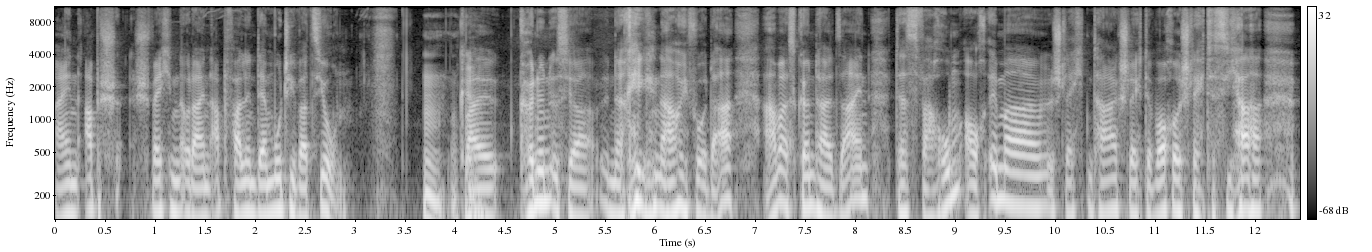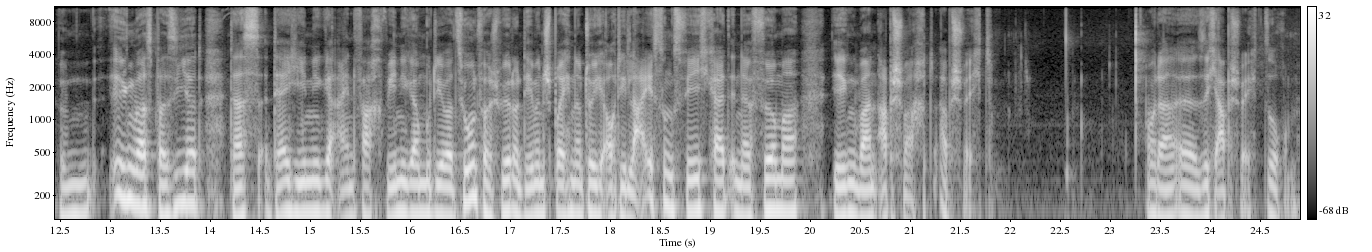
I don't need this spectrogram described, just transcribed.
ein Abschwächen oder ein Abfallen der Motivation. Hm, okay. Weil Können ist ja in der Regel nach wie vor da, aber es könnte halt sein, dass warum auch immer, schlechten Tag, schlechte Woche, schlechtes Jahr, ähm, irgendwas passiert, dass derjenige einfach weniger Motivation verspürt und dementsprechend natürlich auch die Leistungsfähigkeit in der Firma irgendwann abschwacht, abschwächt. Oder äh, sich abschwächt, so rum.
